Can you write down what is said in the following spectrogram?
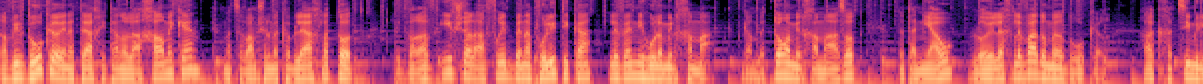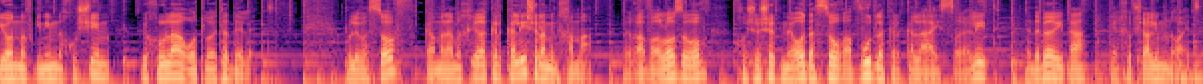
רביב דרוקר ינתח איתנו לאחר מכן את מצבם של מקבלי ההחלטות. לדבריו אי אפשר להפריד בין הפוליטיקה לבין ניהול המלחמה. גם בתום המלחמה הזאת, נתניהו לא ילך לבד, אומר דרוקר. רק חצי מיליון מפגינים נחושים יוכלו להראות לו את הדלת. ולבסוף, גם על המחיר הכלכלי של המלחמה. מירב ארלוזרוב חוששת מעוד עשור אבוד לכלכלה הישראלית, נדבר איתה איך אפשר למנוע את זה.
